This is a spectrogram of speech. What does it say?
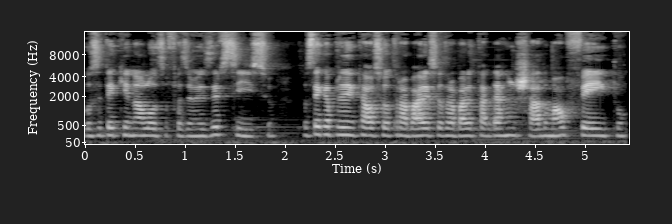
você tem que ir na louça fazer um exercício, você tem que apresentar o seu trabalho e seu trabalho está garranchado, mal feito.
